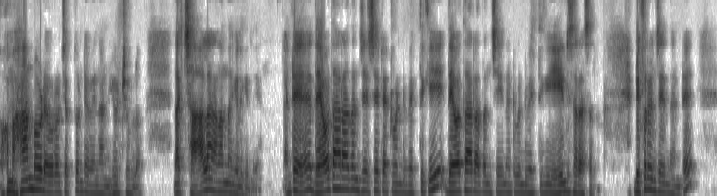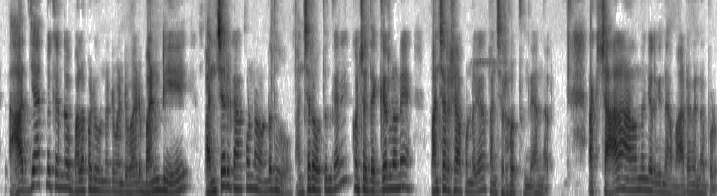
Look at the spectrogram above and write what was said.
ఒక మహానుభావుడు ఎవరో చెప్తుంటే విన్నాను యూట్యూబ్లో. నాకు చాలా ఆనందం కలిగింది. అంటే దేవతారాధన చేసేటటువంటి వ్యక్తికి దేవతారాధన చేయనటువంటి వ్యక్తికి ఏంటి సార్ అసలు? డిఫరెన్స్ ఏంటంటే ఆధ్యాత్మికంగా బలపడి ఉన్నటువంటి వాడి బండి పంచర్ కాకుండా ఉండదు. పంచర్ అవుతుంది కానీ కొంచెం దగ్గరలోనే పంచర్ షాప్ ఉండగా పంచర్ అవుతుంది అన్నారు. నాకు చాలా ఆనందం కలిగింది ఆ మాట విన్నప్పుడు.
